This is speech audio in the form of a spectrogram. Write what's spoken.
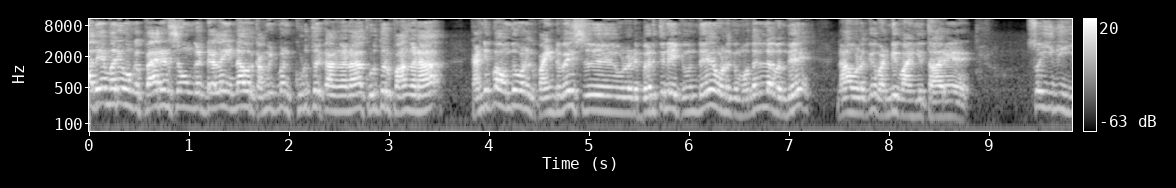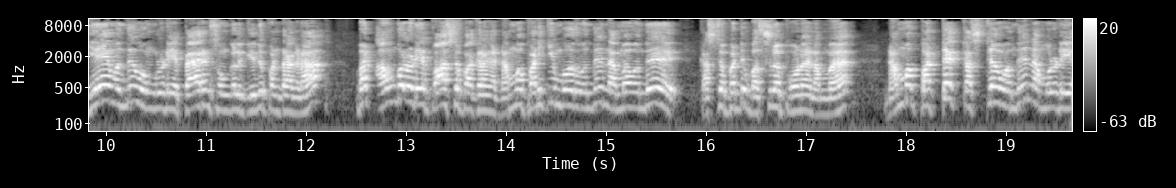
அதே மாதிரி உங்க பேரண்ட்ஸ் உங்ககிட்ட எல்லாம் என்ன ஒரு கமிட்மெண்ட் கொடுத்துருக்காங்கன்னா கொடுத்துருப்பாங்கன்னா கண்டிப்பாக வந்து உனக்கு பன்னெண்டு வயசு உன்னோட பர்த்டேக்கு வந்து உனக்கு முதல்ல வந்து நான் உனக்கு வண்டி வாங்கி தாரேன். ஸோ இது ஏன் வந்து உங்களுடைய பேரண்ட்ஸ் உங்களுக்கு இது பண்ணுறாங்கன்னா பட் அவங்களுடைய பாஸ்ட்டை பார்க்குறாங்க நம்ம படிக்கும்போது வந்து நம்ம வந்து கஷ்டப்பட்டு பஸ்ஸில் போன நம்ம நம்ம பட்ட கஷ்டம் வந்து நம்மளுடைய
